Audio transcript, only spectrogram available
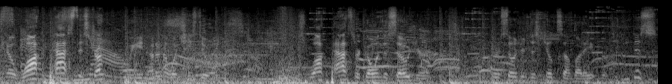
You know, walk past this Junkrat queen. I don't know what she's doing. Just walk past her, go into Sojourn. Her Sojourn just killed somebody. Did you just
